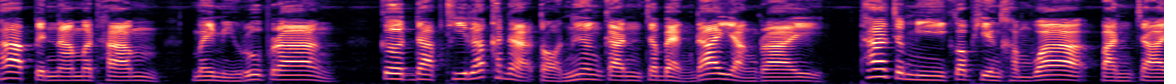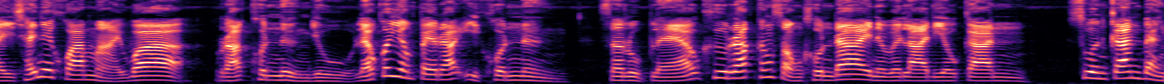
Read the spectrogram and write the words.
ภาพเป็นนามธรรม ไม่มีรูปร่าง เกิดดับทีละขณะต่อเนื่องกันจะแบ่งได้อย่างไร ถ้าจะมีก็เพียงคำว่า ปันใจใช้ในความหมายว่า รักคนหนึ่งอยู่ แล้วก็ยังไปรักอีกคนหนึ่ง สรุปแล้วคือรักทั้งสองคนได้ในเวลาเดียวกัน ส่วนการแบ่ง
